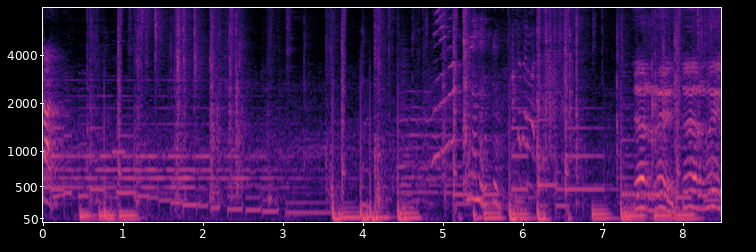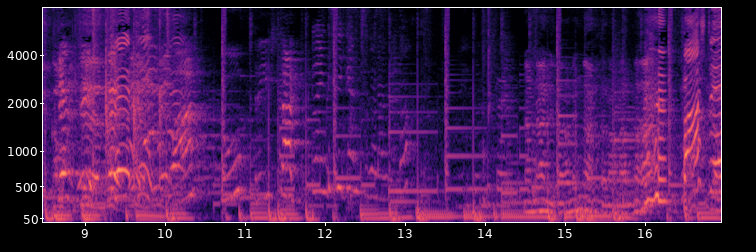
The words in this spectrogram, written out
Done. Terry, Terry, come Terry, Terry. Terry. One, two, three, start. 20 seconds. ನಾನು ನಾನು ನಾನು ನಾನು ನಾನು ನಾನು ಫಾಸ್ಟ್ ಏ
